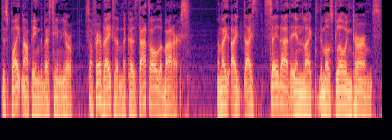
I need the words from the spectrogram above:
despite not being the best team in Europe. So fair play to them because that's all that matters. And I, I, I say that in like the most glowing terms.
